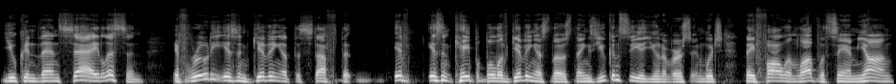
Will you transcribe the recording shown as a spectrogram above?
you can then say, listen, if Rudy isn't giving us the stuff that if isn't capable of giving us those things, you can see a universe in which they fall in love with Sam Young,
